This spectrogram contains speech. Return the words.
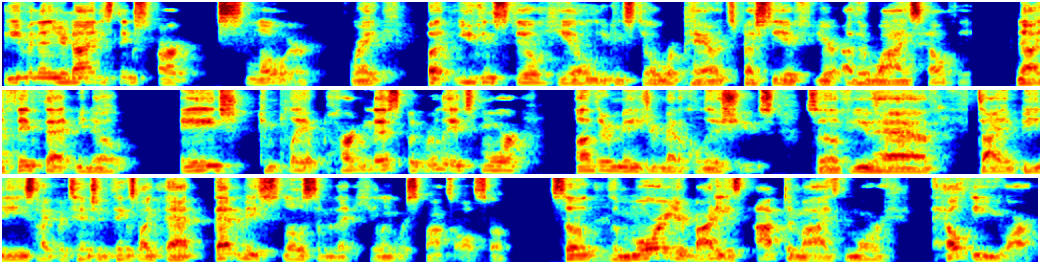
Even in your 90s, things are slower, right? But you can still heal, you can still repair, especially if you're otherwise healthy. Now, I think that, you know, age can play a part in this, but really it's more other major medical issues. So if you have diabetes, hypertension, things like that, that may slow some of that healing response also. So the more your body is optimized, the more healthy you are,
